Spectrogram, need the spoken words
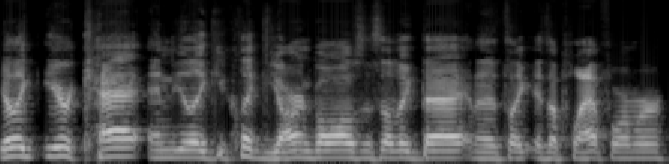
you're like you're a cat and you like you click yarn balls and stuff like that, and it's like it's a platformer.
